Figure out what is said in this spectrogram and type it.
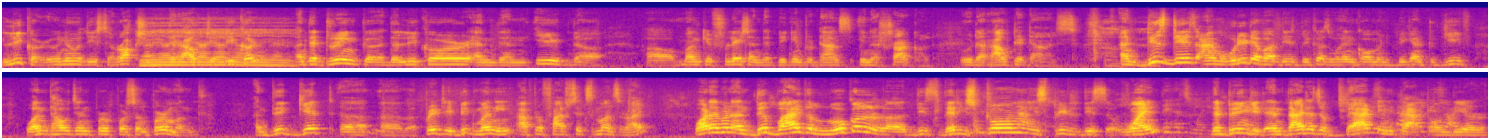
liquor. You know, this raksi, Yeah, yeah, the yeah, Raute yeah, yeah, liquor, yeah, yeah, yeah. and they drink uh, the liquor and then eat the uh, monkey flesh, and they begin to dance in a circle with a Raute dance. And these days, I'm worried about this because when government began to give 1,000 per person per month, and they get uh, uh, pretty big money after five six months, right? What happened? And they buy the local uh, this very strong spirit, this uh, wine. They drink it, and that has a bad impact on their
